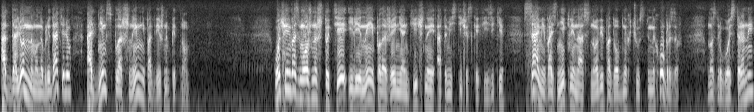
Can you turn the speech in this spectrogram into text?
отдаленному наблюдателю одним сплошным неподвижным пятном. Очень возможно, что те или иные положения античной атомистической физики сами возникли на основе подобных чувственных образов, но, с другой стороны,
